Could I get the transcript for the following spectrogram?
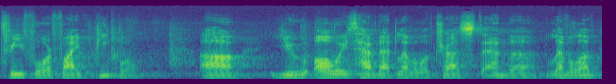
three, four, five people, uh, you always have that level of trust and the level of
